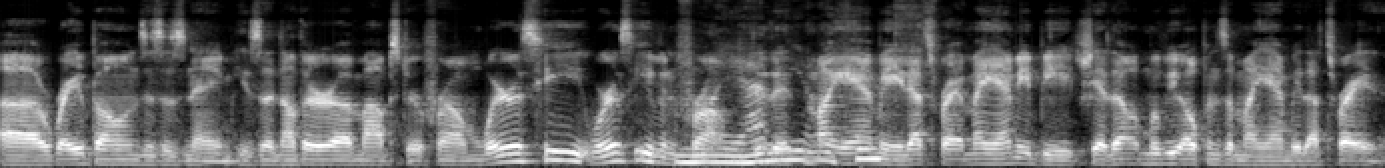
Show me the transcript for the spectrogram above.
Uh, Ray Bones is his name. He's another uh, mobster from where is he? Where is he even from? Miami, it- Miami. That's right. Miami Beach. Yeah, the movie opens in Miami. That's right.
